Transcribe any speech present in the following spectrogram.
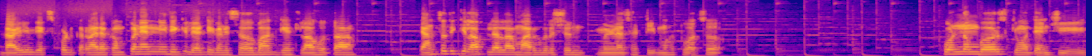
डाळिंब एक्सपोर्ट करणाऱ्या कंपन्यांनी देखील या ठिकाणी सहभाग घेतला होता. त्यांचं देखील आपल्याला मार्गदर्शन मिळण्यासाठी महत्वाचं फोन नंबर्स किंवा त्यांची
